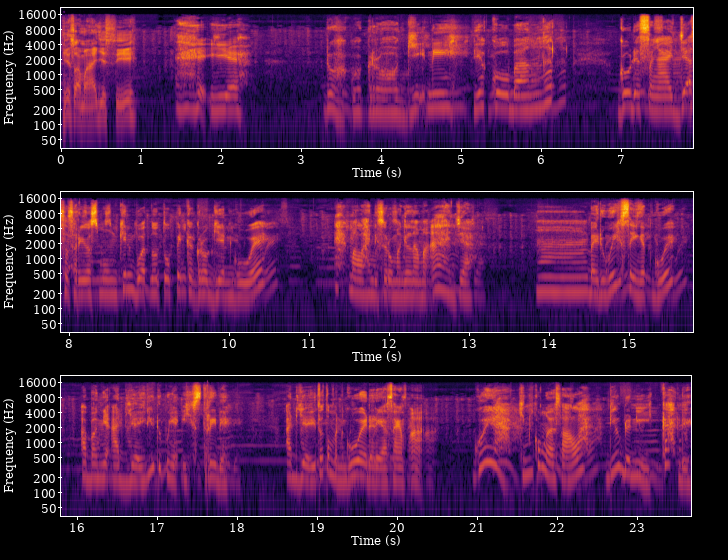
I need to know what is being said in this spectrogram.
Ya sama aja sih. Eh, iya. Duh, gue grogi nih. Dia cool banget. Gue udah sengaja seserius mungkin buat nutupin kegrogian gue. Eh, malahan disuruh manggil nama aja. Hmm, by the way, seinget gue, abangnya Adia ini udah punya istri deh. Adia itu temen gue dari SMA. Gue yakin kok nggak salah, dia udah nikah deh.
